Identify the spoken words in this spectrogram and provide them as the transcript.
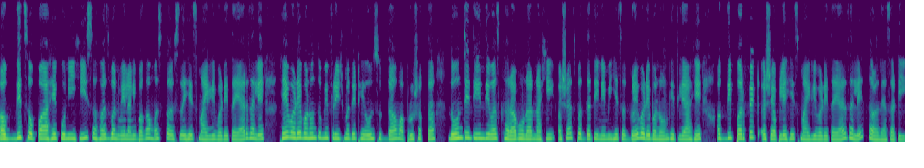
अगदीच सोपं आहे, कुणीही सहज बनवेल आणि बघा मस्त असे हे स्माइली वडे तयार झाले. हे वडे बनवून तुम्ही फ्रीजमध्ये ठेवून सुद्धा वापरू शकता. दोन ते तीन दिवस खराब होणार नाही. अशाच पद्धतीने मी हे सगळे वडे बनवून घेतले आहे. अगदी परफेक्ट असे आपले हे स्माइली वडे तयार झाले तळण्यासाठी.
